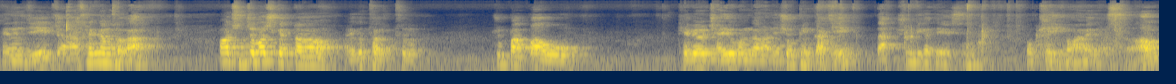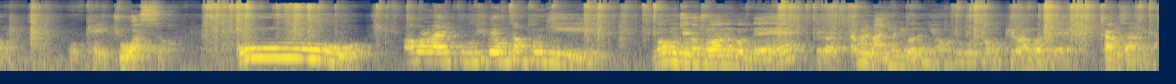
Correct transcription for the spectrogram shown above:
되는지 쫙 설명서가 아 진짜 맛있겠다 에그타르트 쭈빠빠오 개별 자유관광하는 쇼핑까지 딱 준비가 되어 있습니다. 오케이 이거 마음에 들었어. 오케이 좋았어. 오 아벌라이프 휴대용 선풍기 너무 제가 좋아하는 건데 제가 땀을 많이 흘리거든요. 이거 너무 필요한 건데 감사합니다.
